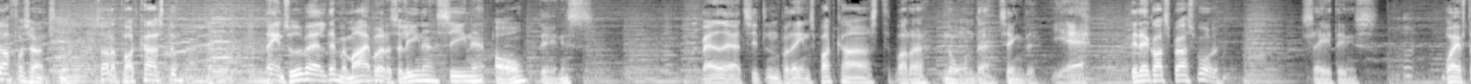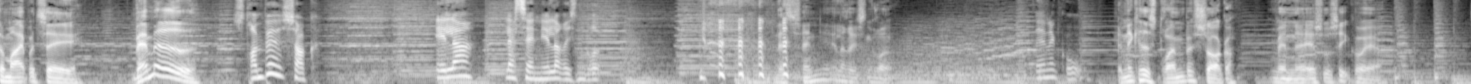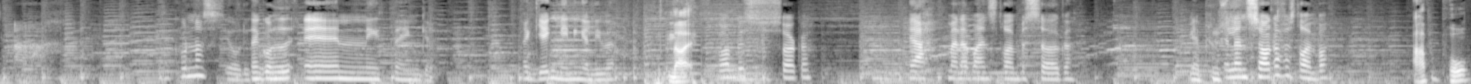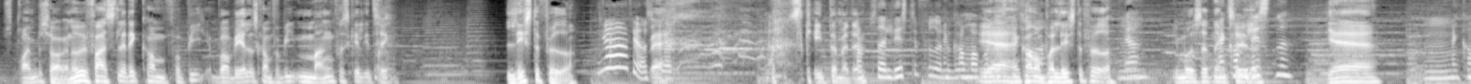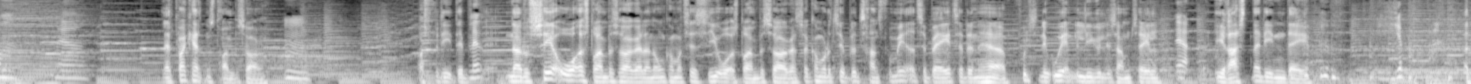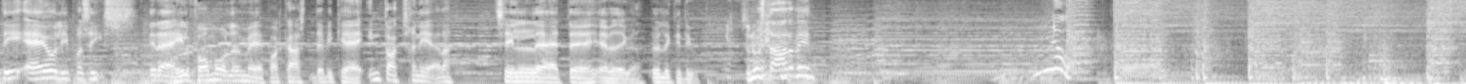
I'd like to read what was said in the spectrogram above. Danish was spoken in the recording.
Så for Sørensen. Så er der podcast. Dagens udvalgte med mig, Britta, Salina, Signe og Dennis. Hvad er titlen på dagens podcast? Var der nogen, der tænkte, ja, det er et godt spørgsmål, sagde Dennis. Hvorefter mig sagde, hvad med? Strømpesok. Eller lasagne eller risengrød. Lasagne eller risengrød? Den er god. Den ikke hedde strømpesokker, men uh, S-U-C-K-R? Kun også. Jo, det Den kunne hedde anything. Den giver ikke mening alligevel. Nej, Strømpesokker. Ja, man er bare en strømpesokker. Ja, plus. Eller en sokker for strømper. apropos strømpesokker. Nu er vi faktisk slet ikke kommet forbi, hvor vi ellers kom forbi mange forskellige ting. Listefødder. Ja, det er også Hvad godt. skete der med dem? Du taget listefødderne Han kommer på Ja, han kommer på listefødder. Ja. I modsætning Han kom til... listende. Ja, Mm. Han kom... Ja. lad os bare kalde den strømpesokker. Mm. Også fordi, det, Men- når du ser ordet strømpesokker, eller nogen kommer til at sige ordet strømpesokker, så kommer du til at blive transformeret tilbage til den her fuldstændig uendelig ligegyldige samtale Ja. i resten af dine dage. Yep. Og det er jo lige præcis det, der er hele formålet med podcasten, at vi kan indoktrinere dig til at, øh, jeg ved ikke hvad, ødelægge dit liv. Så nu starter vi.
